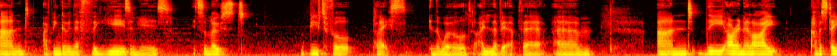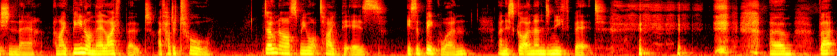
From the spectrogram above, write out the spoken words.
and I've been going there for years and years. It's the most beautiful place in the world. I love it up there. Um, and the RNLI have a station there, and I've been on their lifeboat. I've had a tour. Don't ask me what type it is. It's a big one, and it's got an underneath bit. um, but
